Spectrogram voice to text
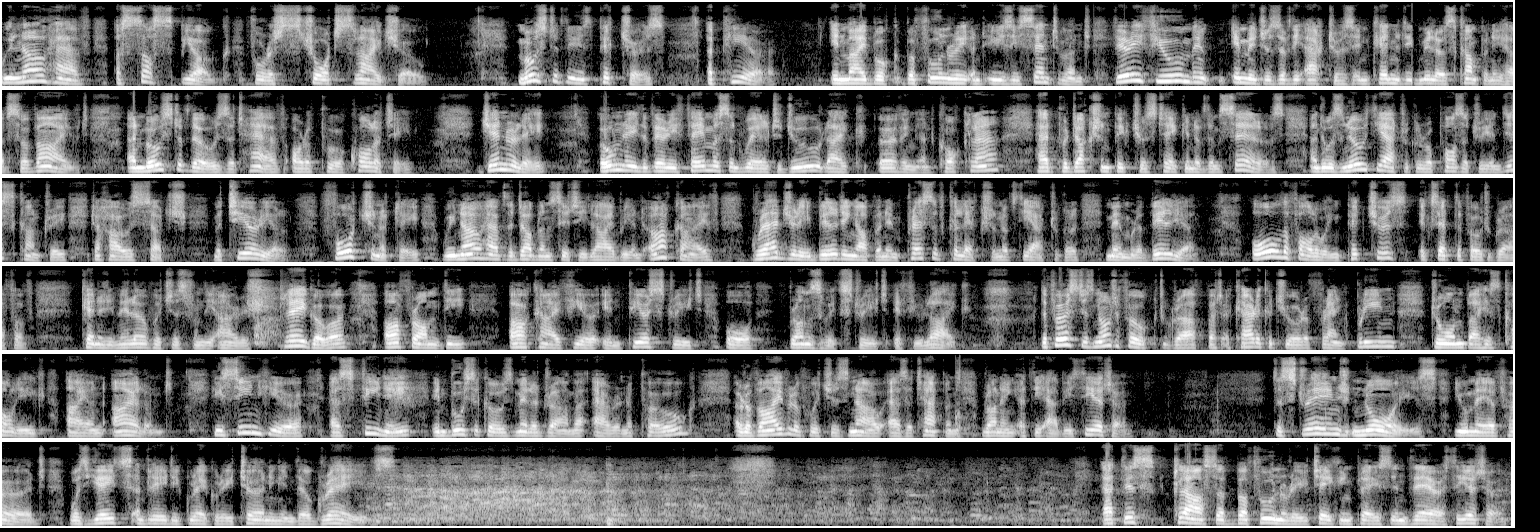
We'll now have a sospbiog for a short slideshow. Most of these pictures appear in my book, Buffoonery and Easy Sentiment, very few images of the actors in Kennedy Miller's company have survived, and most of those that have are of poor quality. Generally, only the very famous and well-to-do, like Irving and Coquelin, had production pictures taken of themselves, and there was no theatrical repository in this country to house such material. Fortunately, we now have the Dublin City Library and Archive gradually building up an impressive collection of theatrical memorabilia. All the following pictures, except the photograph of Kennedy Miller, which is from the Irish Playgoer, are from the archive here in Pearse Street or Brunswick Street, if you like. The first is not a photograph, but a caricature of Frank Breen, drawn by his colleague Ian Ireland. He's seen here as Feeney in Boucicault's melodrama Arrah na Pogue, a revival of which is now, as it happens, running at the Abbey Theatre. The strange noise you may have heard was Yeats and Lady Gregory turning in their graves. At this class of buffoonery taking place in their theatre.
